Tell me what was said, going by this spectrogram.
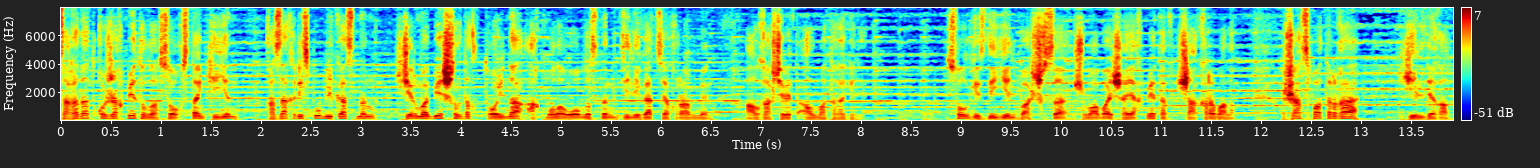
Сағадат қожахметұлы соғыстан кейін қазақ республикасының 25 жылдық тойына ақмола облысының делегация құрамымен алғаш рет алматыға келеді. Сол кезде ел басшысы жұмабай шаяхметов шақырып алып жас батырға елде қал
